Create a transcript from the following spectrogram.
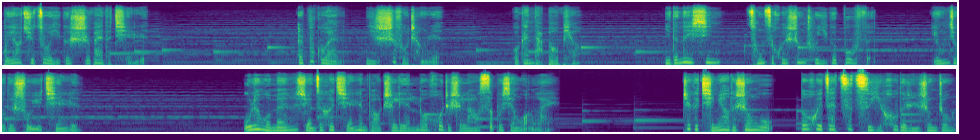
不要去做一个失败的前任。而不管你是否承认，我敢打包票，你的内心从此会生出一个部分，永久的属于前任。无论我们选择和前任保持联络，或者是老死不相往来，这个奇妙的生物都会在自此以后的人生中，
